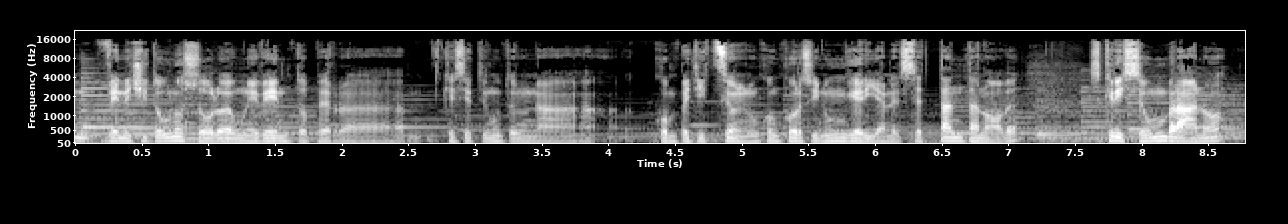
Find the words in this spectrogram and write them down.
ve ne cito uno solo, è un evento per, eh, che si è tenuto in una competizione, in un concorso in Ungheria nel 79, scrisse un brano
